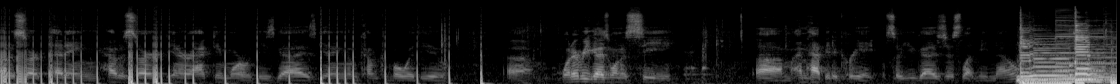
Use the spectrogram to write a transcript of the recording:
how to start petting, how to start interacting more with these guys, getting them comfortable with you, um, whatever you guys want to see, um, I'm happy to create. So you guys just let me know.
